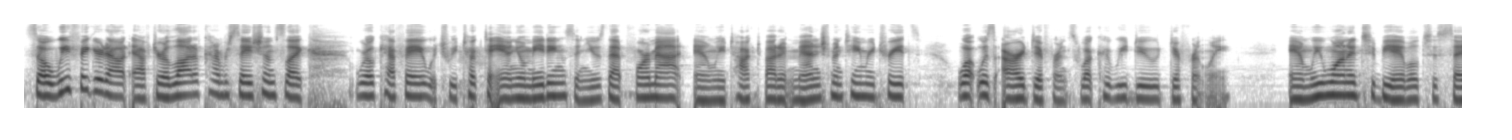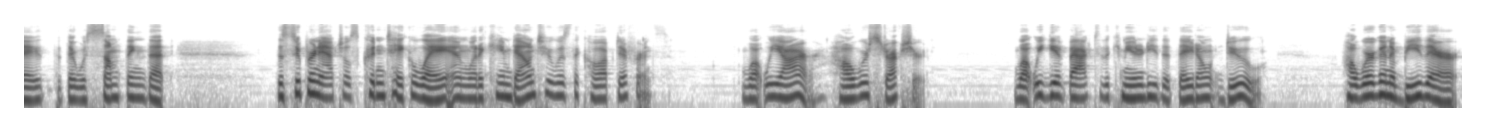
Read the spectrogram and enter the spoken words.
So we figured out after a lot of conversations like World Cafe, which we took to annual meetings and used that format, and we talked about it management team retreats, what was our difference? What could we do differently? And we wanted to be able to say that there was something that the supernaturals couldn't take away, and what it came down to was the co op difference what we are, how we're structured, what we give back to the community that they don't do, how we're going to be there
